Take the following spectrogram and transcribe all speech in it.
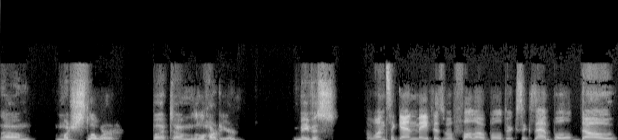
Um, much slower, but um, a little hardier. Mavis. Once again, Mavis will follow Baldric's example, though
